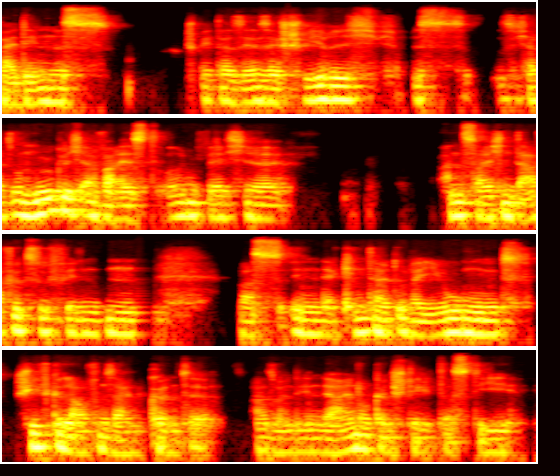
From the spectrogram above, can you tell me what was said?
bei denen es später sehr, sehr schwierig bis sich als unmöglich erweist, irgendwelche Anzeichen dafür zu finden, was in der Kindheit oder Jugend schiefgelaufen sein könnte. Also in denen der Eindruck entsteht, dass die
